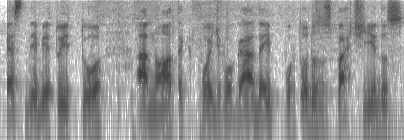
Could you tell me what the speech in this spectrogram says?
O PSDB tuitou a nota que foi divulgada aí por todos os partidos.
